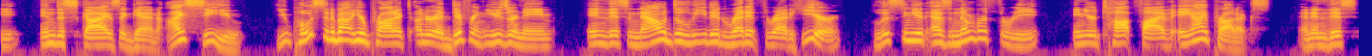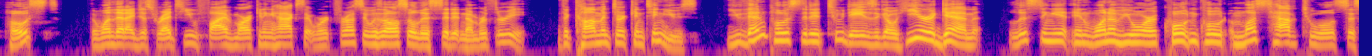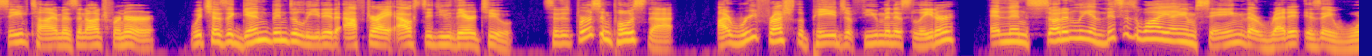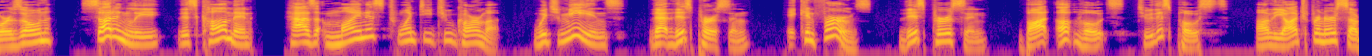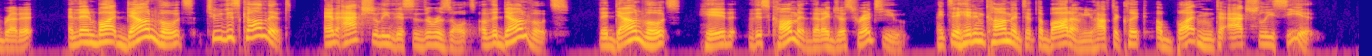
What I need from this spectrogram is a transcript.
in disguise again. I see you. You posted about your product under a different username in this now deleted Reddit thread here, listing it as number three in your top five AI products. And in this post, the one that I just read to you, five marketing hacks that work for us, it was also listed at number three. The commenter continues. You then posted it two days ago here again, listing it in one of your quote unquote must have tools to save time as an entrepreneur, which has again been deleted after I ousted you there too. So this person posts that. I refresh the page a few minutes later, and then suddenly, and this is why I am saying that Reddit is a war zone, suddenly this comment has minus 22 karma, which means that this person, it confirms this person bought upvotes to this post on the entrepreneur subreddit and then bought downvotes to this comment. And actually, this is the result of the downvotes. The downvotes hid this comment that I just read to you. It's a hidden comment at the bottom. You have to click a button to actually see it.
